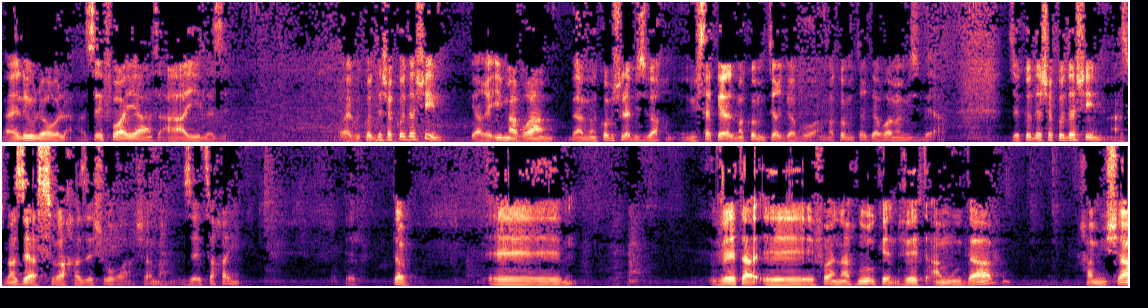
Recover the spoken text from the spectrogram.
ויעלהו לעולה. אז איפה היה העיל הזה? הוא היה בקודש הקודשים, כי הרי אם אברהם במקום של המזבח מסתכל על מקום יותר גבוה, מקום יותר גבוה מהמזבח, זה קודש הקודשים, אז מה זה הסבך הזה שהוא ראה שם? זה עץ החיים. טוב, אה, ואת, אה, איפה אנחנו? כן, ואת עמודיו חמישה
